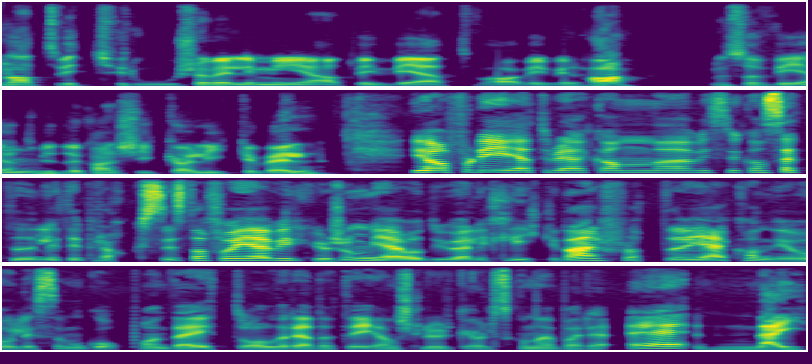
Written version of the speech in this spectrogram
Men at vi tror så veldig mye at vi vet hva vi vil ha men så vet mm. vi det kanskje ikke allikevel. Ja, fordi jeg tror jeg kan, eh, hvis vi kan sette det litt i praksis, da, for jeg virker som jeg og du er litt like der. For eh, jeg kan jo liksom gå på en date, og allerede etter én slurk øl så kan jeg bare eh, nei.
